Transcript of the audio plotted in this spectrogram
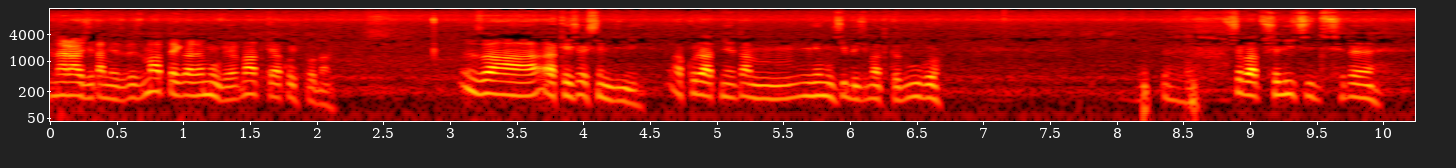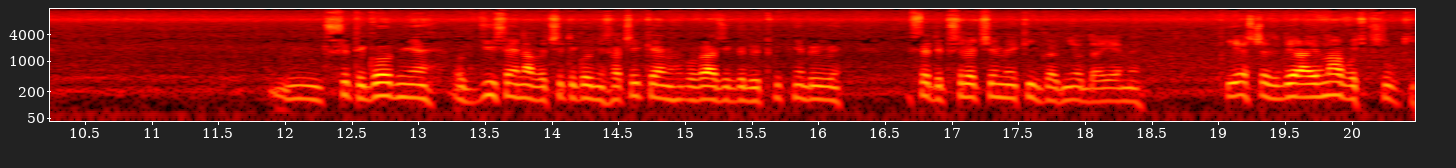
Na razie tam jest bez matek, ale mówię, matkę jakoś podam. Za jakieś 8 dni. Akuratnie tam nie musi być matka długo. Trzeba przeliczyć te 3 tygodnie od dzisiaj, nawet 3 tygodnie z haczykiem, bo w razie gdyby trud nie były, wtedy przeleczymy, kilka dni oddajemy. I jeszcze zbierają nawódź pszczółki.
